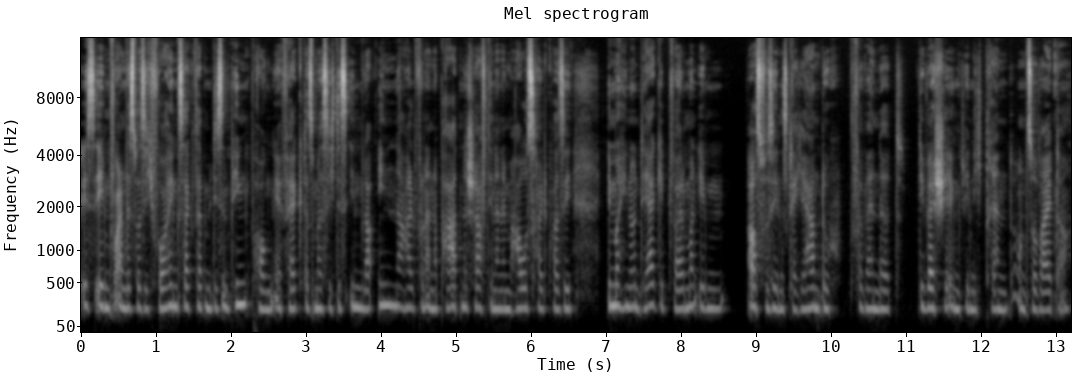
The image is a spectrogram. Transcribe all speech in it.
ist eben vor allem das, was ich vorhin gesagt habe, mit diesem Ping-Pong-Effekt, dass man sich das innerhalb von einer Partnerschaft, in einem Haushalt quasi immer hin und her gibt, weil man eben aus Versehen das gleiche Handtuch verwendet, die Wäsche irgendwie nicht trennt und so weiter.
